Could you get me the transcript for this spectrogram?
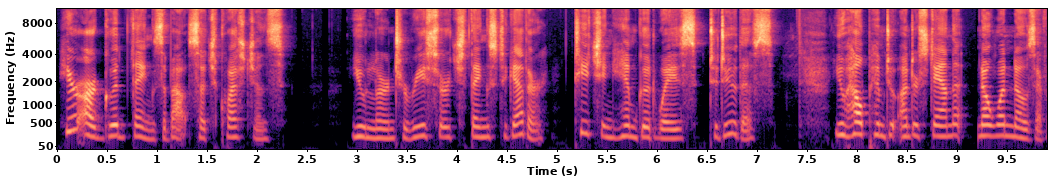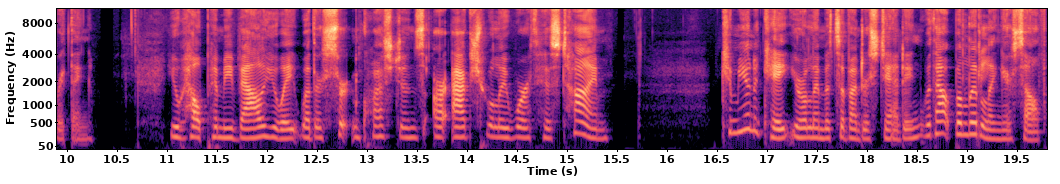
Here are good things about such questions. You learn to research things together, teaching him good ways to do this. You help him to understand that no one knows everything. You help him evaluate whether certain questions are actually worth his time. Communicate your limits of understanding without belittling yourself.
